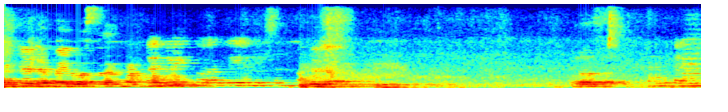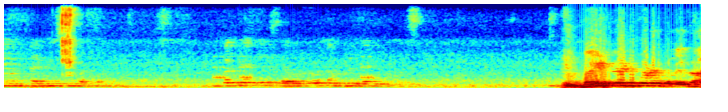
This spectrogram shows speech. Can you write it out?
అంటే డెబ్బై ఐదు వస్తుంది బయట రేటు కూడా ఇంత లేదా?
